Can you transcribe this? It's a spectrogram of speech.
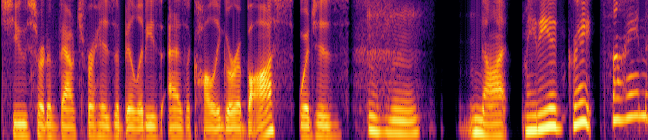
to sort of vouch for his abilities as a colleague or a boss, which is Mm-hmm. Not maybe a great sign.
